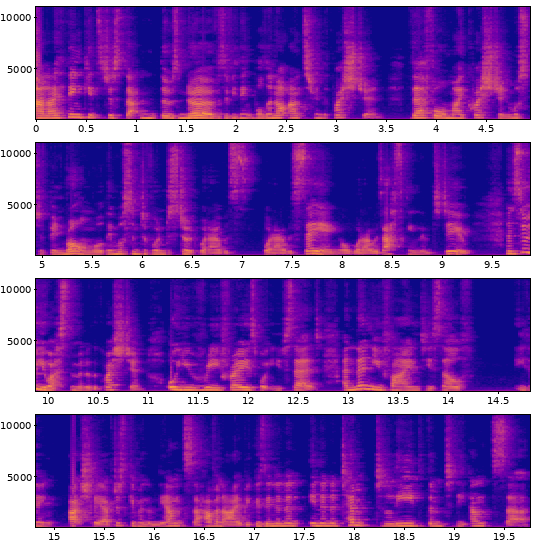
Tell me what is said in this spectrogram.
And I think it's just that those nerves if you think, well, they're not answering the question, therefore my question must have been wrong, or they mustn't have understood what I was what I was saying or what I was asking them to do. And so you ask them another question, or you rephrase what you've said, and then you find yourself you think, actually, I've just given them the answer, haven't I? Because in an in an attempt to lead them to the answer,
